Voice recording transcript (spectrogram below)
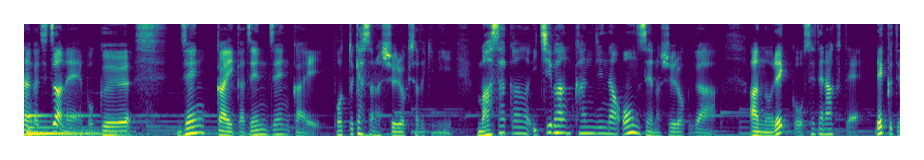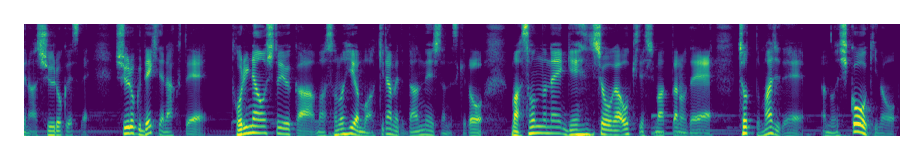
なんか実はね、僕、前回か前々回、ポッドキャストの収録した時に、まさかの一番肝心な音声の収録が、あの、レックを押せてなくて、レックっていうのは収録ですね。収録できてなくて、撮り直しというか、まあその日はもう諦めて断念したんですけど、まあそんなね、現象が起きてしまったので、ちょっとマジで、あの飛行機の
